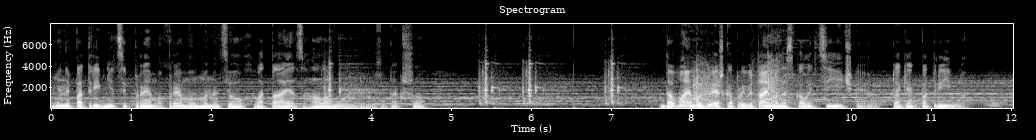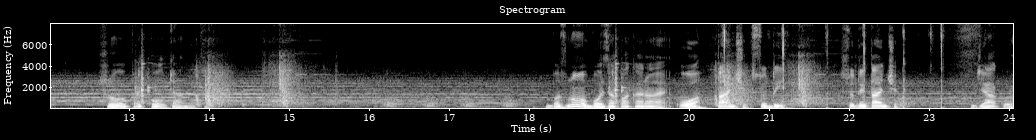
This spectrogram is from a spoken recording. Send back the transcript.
Мені не потрібні ці према. Према у мене цього хватає з головою, друзі. Так що. Давай, ВГшка, привітай мене з колекційкою, так як потрібно. Що прикол тянете? Бо знову Бозя покарає. О, танчик, сюди. Сюди танчик. Дякую.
